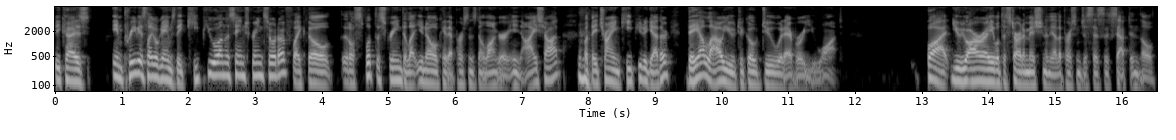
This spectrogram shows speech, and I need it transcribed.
because in previous Lego games they keep you on the same screen sort of. Like they'll it'll split the screen to let you know okay that person's no longer in eye shot mm-hmm. but they try and keep you together. They allow you to go do whatever you want. But you are able to start a mission and the other person just says accept and they'll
